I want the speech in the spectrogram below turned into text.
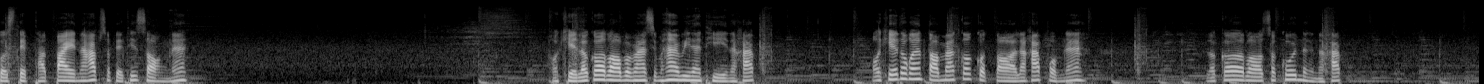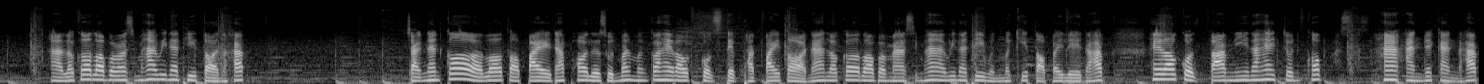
กด step ถัดไปนะครับสเต็ปที่ 2 นะโอเค แล้วก็รอประมาณ 15 วินาทีนะครับ โอเค ทุกคนต่อมาก็กดต่อนะครับผมนะ แล้วก็รอสักครู่หนึ่งนะครับ อ่าแล้วก็รอประมาณ 15 วินาทีต่อนะครับ จากนั้นก็รอต่อไปนะครับพอเหลือศูนย์บ้านมันก็ให้เรากดสเต็ปถัดไปต่อนะ แล้วก็รอประมาณ 15 วินาทีเหมือนเมื่อกี้ต่อไปเลยนะครับ ให้เรากดตามนี้นะให้จนครบ 5 อันด้วยกันนะครับ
